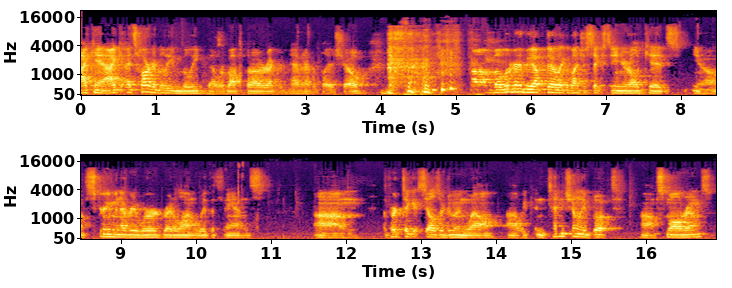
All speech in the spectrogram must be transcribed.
I can't. I, it's hard to believe, believe that we're about to put out a record and haven't ever played a show. um, but we're going to be up there like a bunch of 16 year old kids, you know, screaming every word right along with the fans. Um, I've heard ticket sales are doing well. Uh, we've intentionally booked um, small rooms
